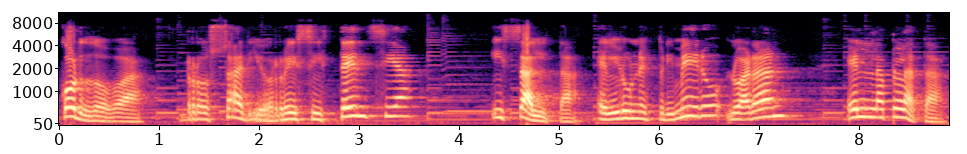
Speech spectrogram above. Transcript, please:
Córdoba, Rosario, Resistencia y Salta. El lunes primero lo harán en La Plata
